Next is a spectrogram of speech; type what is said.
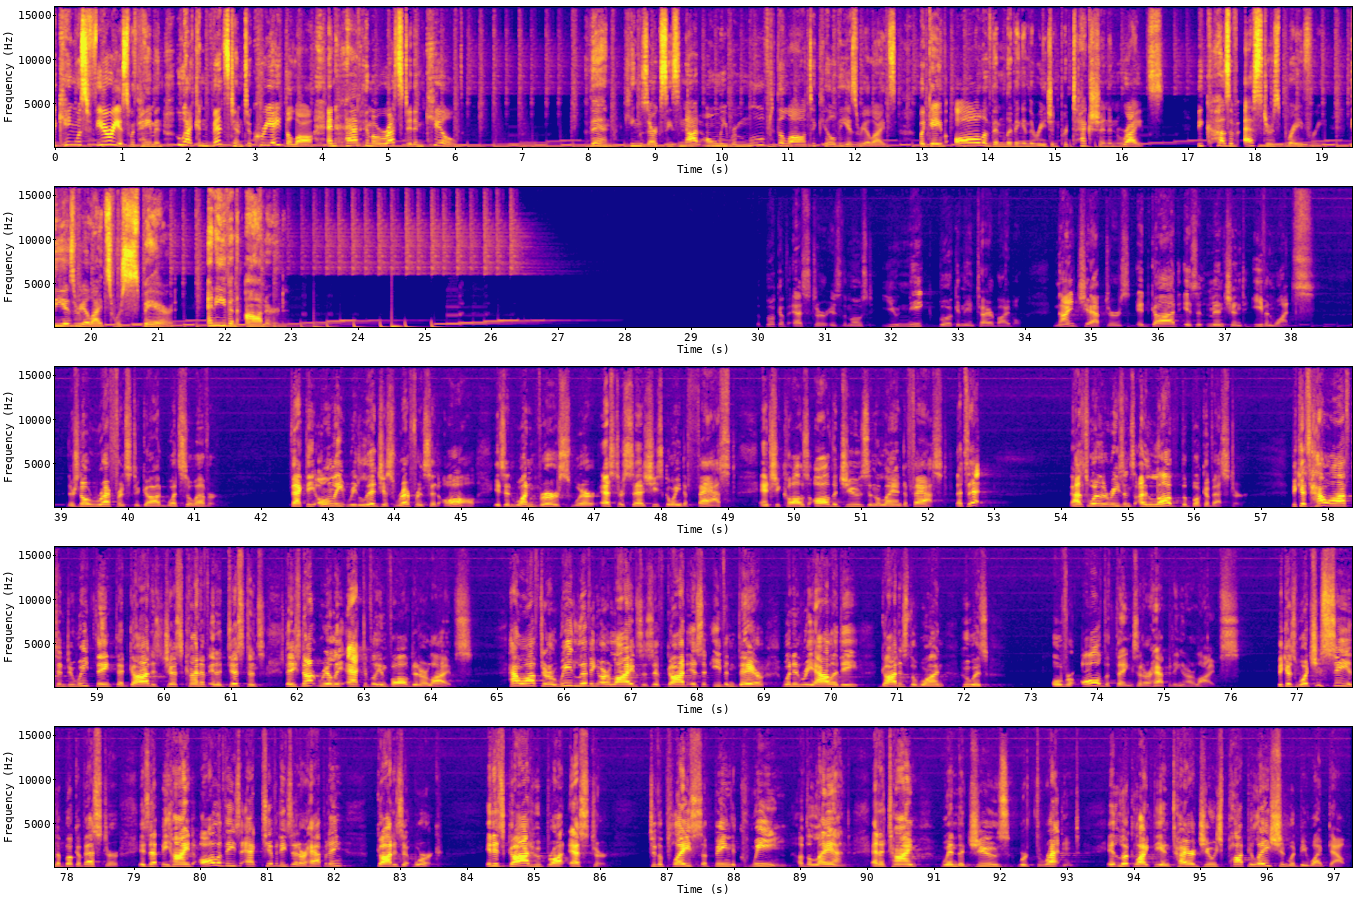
The king was furious with Haman, who had convinced him to create the law and had him arrested and killed. Then King Xerxes not only removed the law to kill the Israelites, but gave all of them living in the region protection and rights. Because of Esther's bravery, the Israelites were spared and even honored. Book of Esther is the most unique book in the entire Bible. Nine chapters, and God isn't mentioned even once. There's no reference to God whatsoever. In fact, the only religious reference at all is in one verse where Esther says she's going to fast and she calls all the Jews in the land to fast. That's it. That's one of the reasons I love the book of Esther. Because how often do we think that God is just kind of in a distance, that He's not really actively involved in our lives? How often are we living our lives as if God isn't even there, when in reality, God is the one who is over all the things that are happening in our lives? Because what you see in the book of Esther is that behind all of these activities that are happening, God is at work. It is God who brought Esther to the place of being the queen of the land at a time when the Jews were threatened. It looked like the entire Jewish population would be wiped out.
